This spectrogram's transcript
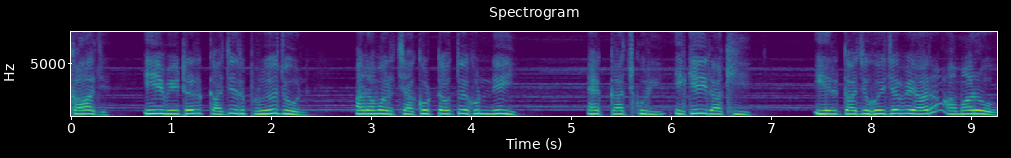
কাজ? এই মেয়েটার কাজের প্রয়োজন। আর আমার চাকরটাও তো এখন নেই। এক কাজ করি একেই রাখি। এর কাজ হয়ে যাবে আর আমারও।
